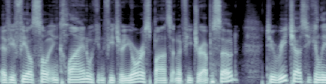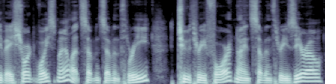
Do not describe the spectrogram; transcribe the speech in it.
If you feel so inclined, we can feature your response in a future episode. To reach us, you can leave a short voicemail at 773 234 9730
